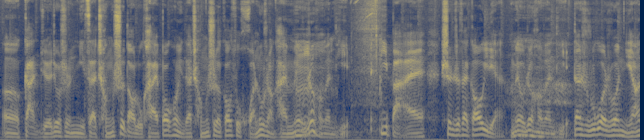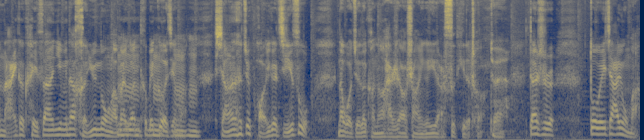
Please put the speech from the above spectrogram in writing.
呃感觉就是你在城市道路开，包括你在城市的高速环路上开，没有任何问题，一百甚至再高一点没有任何问题。但是如果说你要拿一个 K 三，因为它很运动了，外观特别个性了，想让它去跑一个极速，那我觉得可能还是要上一个一点四 T 的车。对，但是多为家用嘛。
